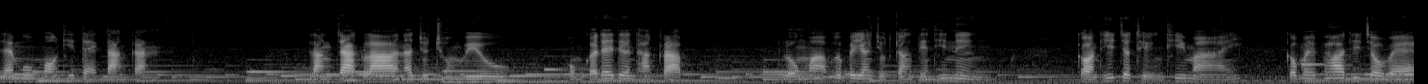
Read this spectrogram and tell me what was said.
และมุมมองที่แตกต่างกัน หลังจากลาณจุดชมวิว ผมก็ได้เดินทางกลับ ลงมาเพื่อไปยังจุดกลางเต็นท์ที่หนึ่งก่อนที่จะถึงที่หมาย ก็ไม่พลาดที่จะแวะ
